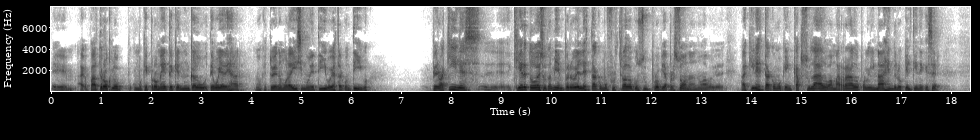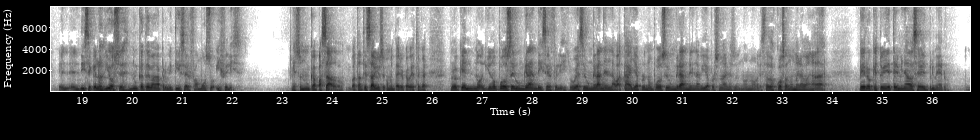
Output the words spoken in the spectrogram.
Eh, Patroclo como que promete que nunca te voy a dejar, que estoy enamoradísimo de ti, voy a estar contigo. Pero Aquiles eh, quiere todo eso también, pero él está como frustrado con su propia persona. ¿no? Aquiles está como que encapsulado, amarrado por la imagen de lo que él tiene que ser. Él, dice que los dioses nunca te van a permitir ser famoso y feliz. Eso nunca ha pasado. Bastante sabio ese comentario que voy a destacar. Pero que él no, yo no puedo ser un grande y ser feliz. Yo voy a ser un grande en la batalla, pero no puedo ser un grande en la vida personal. Eso, no, no, esas dos cosas no me la van a dar. Pero que estoy determinado a ser el primero.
